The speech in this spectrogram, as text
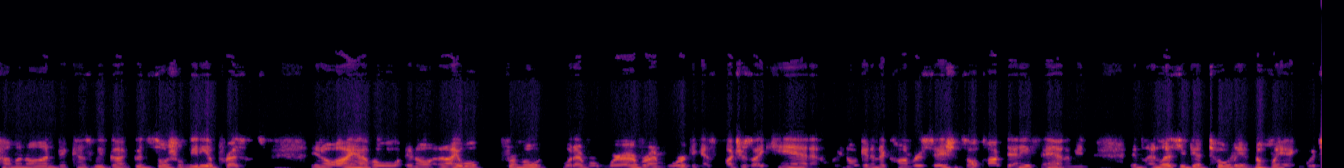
coming on because we've got good social media presence. You know, I have a, you know, and I will promote whatever, wherever I'm working as much as I can and, you know, get into conversations. I'll talk to any fan. I mean, un- unless you get totally annoying, which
